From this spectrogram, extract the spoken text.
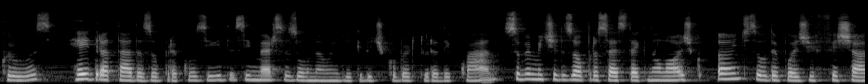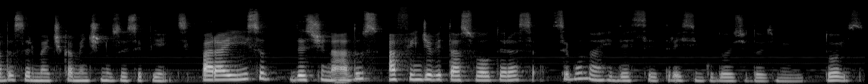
cruas, reidratadas ou pré-cozidas, imersas ou não em líquido de cobertura adequado, submetidas ao processo tecnológico antes ou depois de fechadas hermeticamente nos recipientes. Para isso, destinados a fim de evitar sua alteração. Segundo a RDC 352 de 2002,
